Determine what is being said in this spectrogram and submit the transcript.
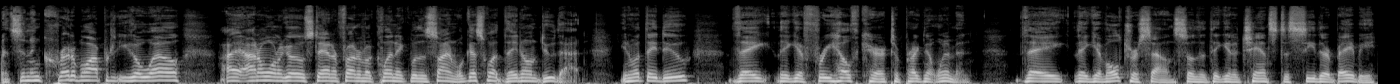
it's an incredible opportunity. You go, well, I, I don't want to go stand in front of a clinic with a sign. Well, guess what? They don't do that. You know what they do? They they give free health care to pregnant women. They they give ultrasounds so that they get a chance to see their baby.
